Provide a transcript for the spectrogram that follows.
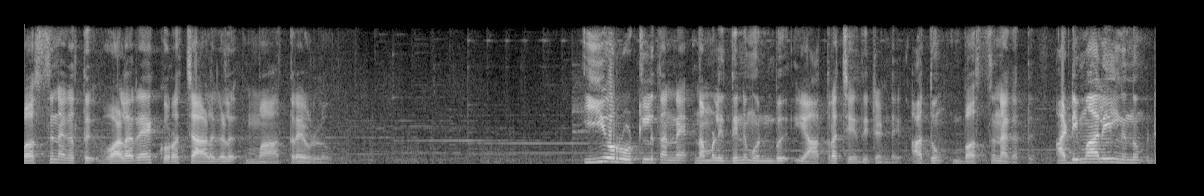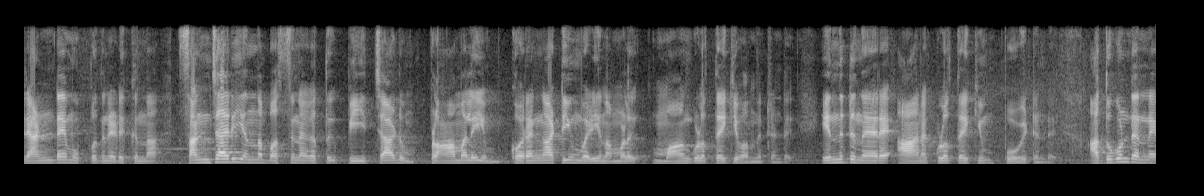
ബസ്സിനകത്ത് വളരെ കുറച്ച് ആളുകൾ മാത്രമേ ഉള്ളൂ. ഈ ഒരു റൂട്ടിൽ തന്നെ നമ്മൾ ഇതിനു മുൻപ് യാത്ര ചെയ്തിട്ടുണ്ട്. അതും ബസ്സിനകത്ത്. അടിമാലിയിൽ നിന്നും രണ്ടേ മുപ്പതിന് എടുക്കുന്ന സഞ്ചാരി എന്ന ബസ്സിനകത്ത് പീച്ചാടും പ്ലാമലയും കൊരങ്ങാട്ടിയും വഴി നമ്മൾ മാങ്കുളത്തേക്ക് വന്നിട്ടുണ്ട്. എന്നിട്ട് നേരെ ആനക്കുളത്തേക്കും പോയിട്ടുണ്ട്. അതുകൊണ്ട് തന്നെ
